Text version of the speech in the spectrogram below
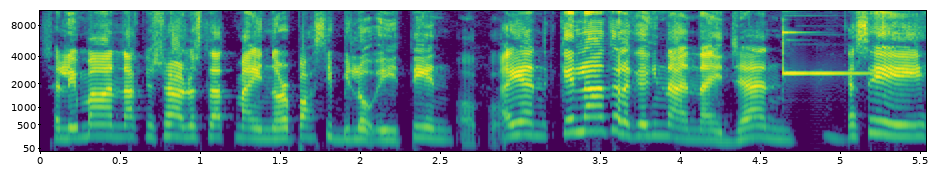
Sa lima anak sir, halos lahat minor pa kasi below 18. Opo. Ayan, kailangan talaga yung nanay dyan. Kasi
